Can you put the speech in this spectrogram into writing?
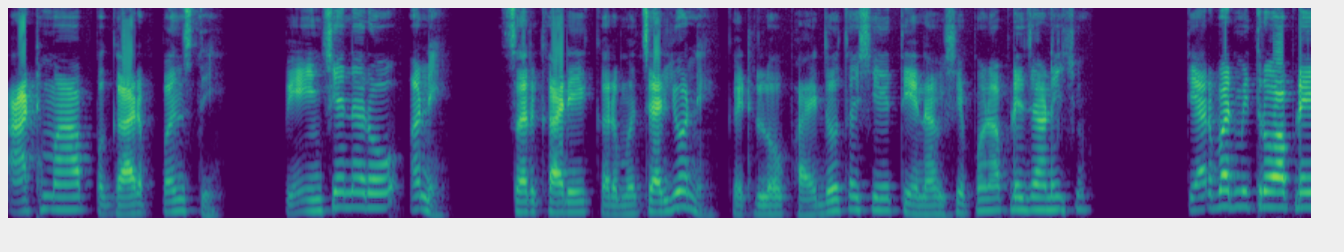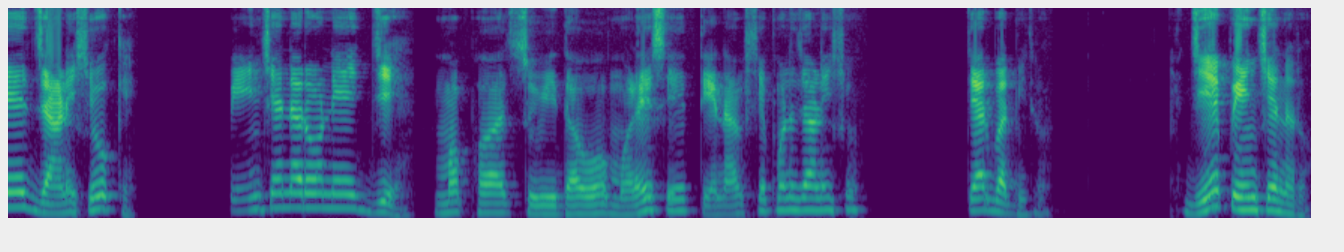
આઠમા પગાર પંચથી પેન્શનરો અને સરકારી કર્મચારીઓને કેટલો ફાયદો થશે તેના વિશે પણ આપણે જાણીશું. ત્યારબાદ મિત્રો, આપણે જાણીશું કે પેન્શનરોને જે મફત સુવિધાઓ મળે છે તેના વિશે પણ જાણીશું. ત્યારબાદ મિત્રો, જે પેન્શનરો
